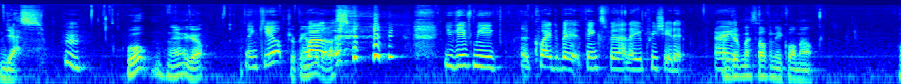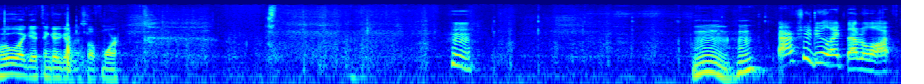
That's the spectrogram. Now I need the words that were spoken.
Yes. Hmm. Whoa, there you go. Thank you. Dripping on the desk. you gave me uh, quite a bit. Thanks for that. I appreciate it. All I'll give myself an equal amount. Oh, I think I give myself more. I actually do like that a lot.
